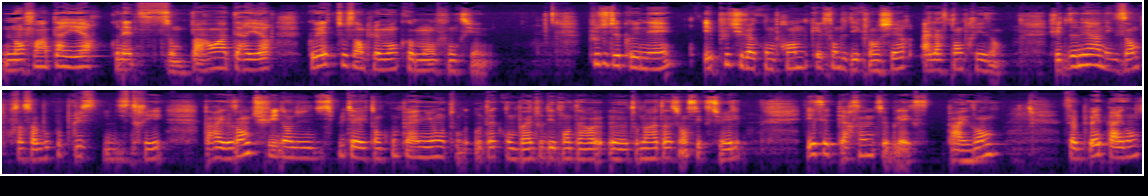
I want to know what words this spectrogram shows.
enfant intérieur, connaître son parent intérieur, connaître tout simplement comment on fonctionne. Plus tu te connais, et plus tu vas comprendre quels sont les déclencheurs à l'instant présent. Je vais te donner un exemple pour que ça soit beaucoup plus illustré. Par exemple, tu es dans une dispute avec ton compagnon ou ta compagne, tout dépend de euh, ton orientation sexuelle, et cette personne te blesse. Par exemple, ça peut être par exemple,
